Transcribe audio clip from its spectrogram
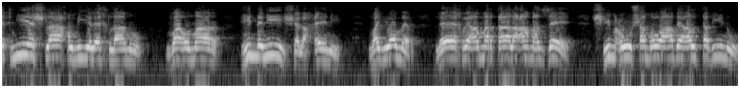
את מי אשלח ומי ילך לנו? ואומר, הנני שלחני. ויאמר, לך ואמרת לעם הזה, שמעו שמוע ואל תבינו,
